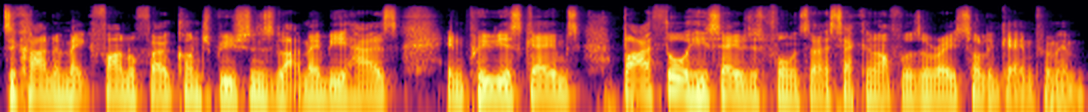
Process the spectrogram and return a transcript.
to kind of make final third contributions like maybe he has in previous games, but I thought he saved his performance in that second half. It was a very solid game from him.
